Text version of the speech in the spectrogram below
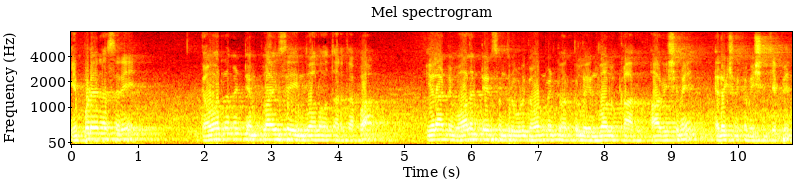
ఎప్పుడైనా సరే గవర్నమెంట్ ఎంప్లాయీసే ఇన్వాల్వ్ అవుతారు తప్ప ఇలాంటి వాలంటీర్స్ అందరూ కూడా గవర్నమెంట్ వర్క్లో ఇన్వాల్వ్ కారు. ఆ విషయమే ఎలక్షన్ కమిషన్ చెప్పింది.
